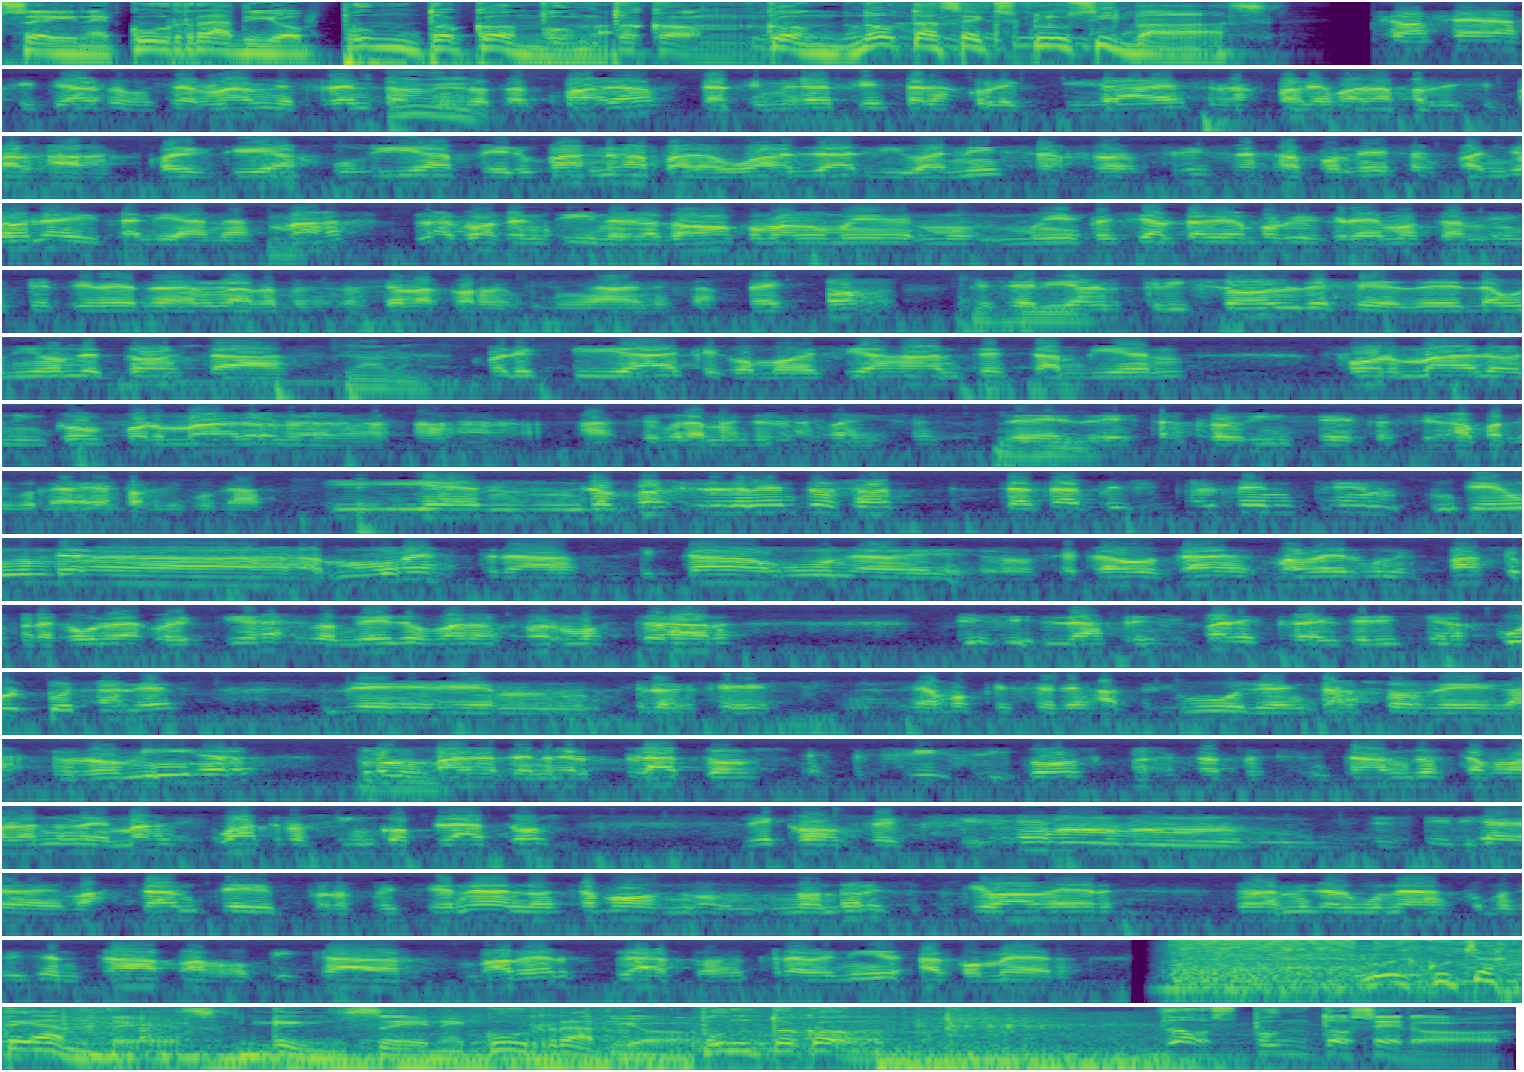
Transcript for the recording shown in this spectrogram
cnqradio.com.com con notas exclusivas. Se va a hacer en Anfiteatro José Hernández frente a Ah, Punta Tacuara, la primera fiesta de las colectividades en las cuales van a participar la colectividad judía, peruana, paraguaya, libanesa, francesa, japonesa, española e italiana, más la correntina. Lo tomamos como algo muy, muy, muy especial también porque creemos también que tiene que tener una representación la correntinidad en ese aspecto, que sería el crisol de, de la unión de todas estas Claro. colectividades que, como decías antes, también formaron y conformaron a, a- a seguramente las raíces de, de esta provincia y de esta ciudad particular, en particular. Y en lo que va a ser el evento se va a tratar principalmente de una muestra de cada una de, o sea, cada, cada- va a haber un espacio para cada una de las colectividades donde ellos van a poder mostrar las principales características culturales de mm, que, que, digamos que se les atribuye en caso de gastronomía. Todos van a tener platos específicos para estar presentando. Estamos hablando de más de cuatro o cinco platos de confección diría bastante profesional no estamos no, no, es que va a haber solamente algunas como se dicen tapas o picadas. Va a haber platos para venir a comer. Lo escuchaste antes en cnqradio.com 2.0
